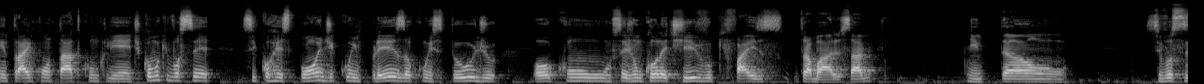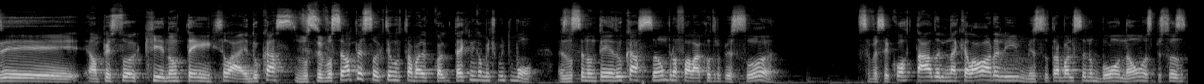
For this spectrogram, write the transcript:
entrar em contato com o cliente, como que você se corresponde com empresa ou com estúdio ou com, seja, um coletivo que faz o trabalho, sabe? Então, se você é uma pessoa que não tem, sei lá, educação, você, você é uma pessoa que tem um trabalho tecnicamente muito bom, mas você não tem educação para falar com outra pessoa, você vai ser cortado ali naquela hora ali, mesmo o trabalho sendo bom ou não, as pessoas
